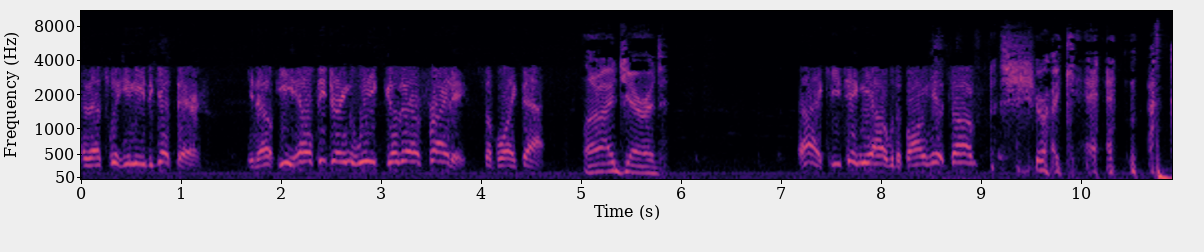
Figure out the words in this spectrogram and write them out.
and that's what you need to get there. You know, eat healthy during the week. Go there on Friday, something like that. All right, Jared. All right, can you take me out with a bong hit, Tom? Sure I can.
